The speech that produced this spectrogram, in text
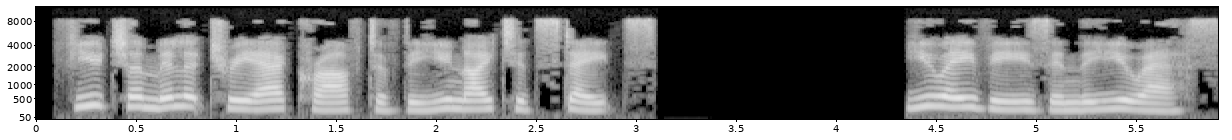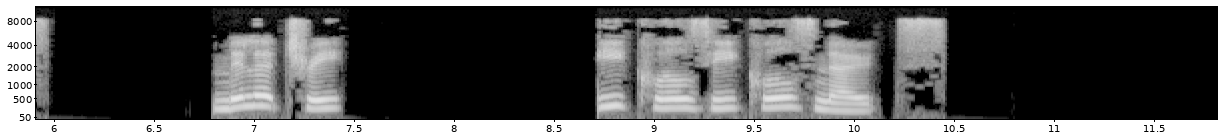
Future military aircraft of the United States UAVs in the U.S. military Notes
